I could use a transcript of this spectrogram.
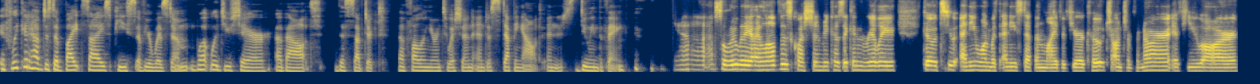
if we could have just a bite sized piece of your wisdom, what would you share about this subject of following your intuition and just stepping out and just doing the thing? Yeah, absolutely. I love this question because it can really go to anyone with any step in life. If you're a coach, entrepreneur, if you are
